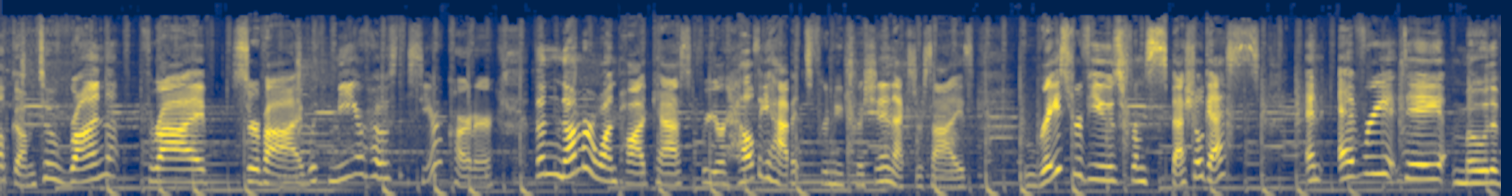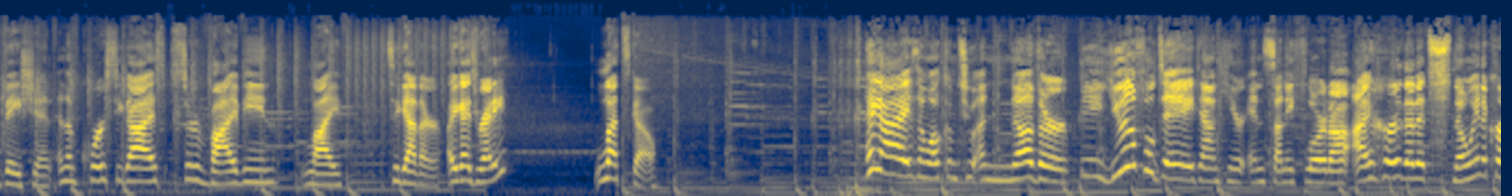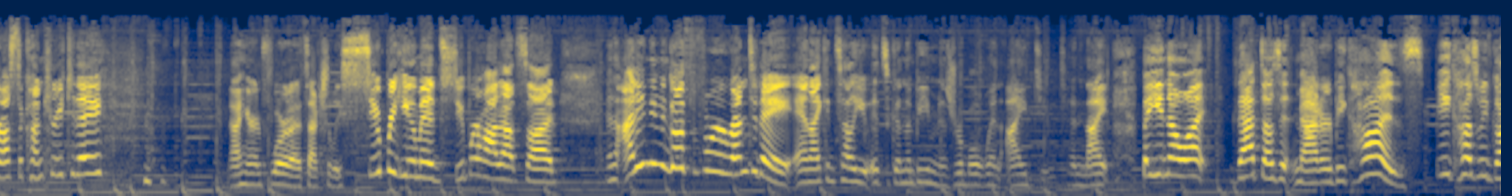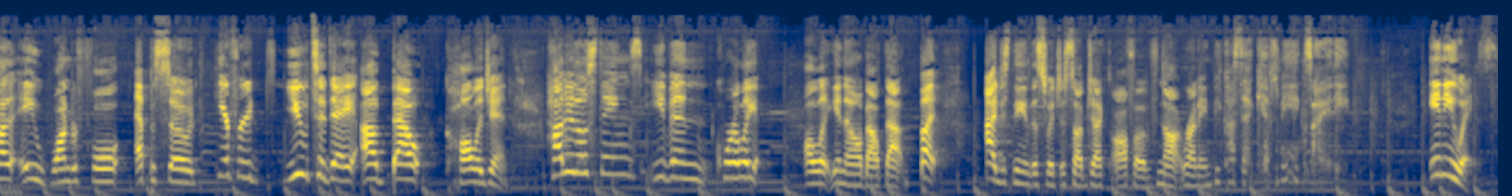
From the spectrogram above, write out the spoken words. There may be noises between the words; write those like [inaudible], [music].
Welcome to Run, Thrive, Survive with me, your host, Ciara Carter, the number one podcast for your healthy habits for nutrition and exercise, race reviews from special guests, and everyday motivation. And of course, you guys, surviving life together. Are you guys ready? Let's go. Hey guys, and welcome to another beautiful day down here in sunny Florida. I heard that it's snowing across the country today. [laughs] now, here in Florida, it's actually super humid, super hot outside, and I didn't even go for a run today. And I can tell you, it's gonna be miserable when I do tonight. But you know what? That doesn't matter because because we've got a wonderful episode here for you today about collagen. How do those things even correlate? I'll let you know about that. But I just needed to switch a subject off of not running because that gives me anxiety. Anyways,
